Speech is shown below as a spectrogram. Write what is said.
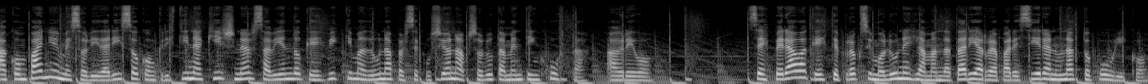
Acompaño y me solidarizo con Cristina Kirchner sabiendo que es víctima de una persecución absolutamente injusta, agregó. Se esperaba que este próximo lunes la mandataria reapareciera en un acto público,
